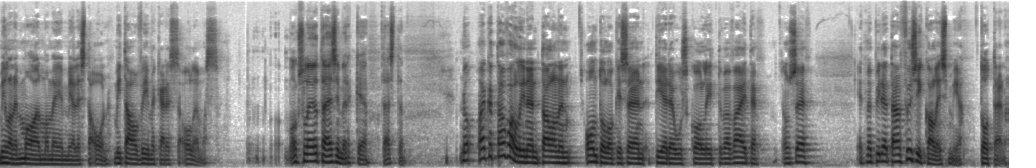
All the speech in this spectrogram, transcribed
millainen maailma meidän mielestä on, mitä on viime kädessä olemassa. Onko sulla jotain esimerkkejä tästä? No aika tavallinen tällainen ontologiseen tiedeuskoon liittyvä väite on se, että me pidetään fysikalismia totena.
